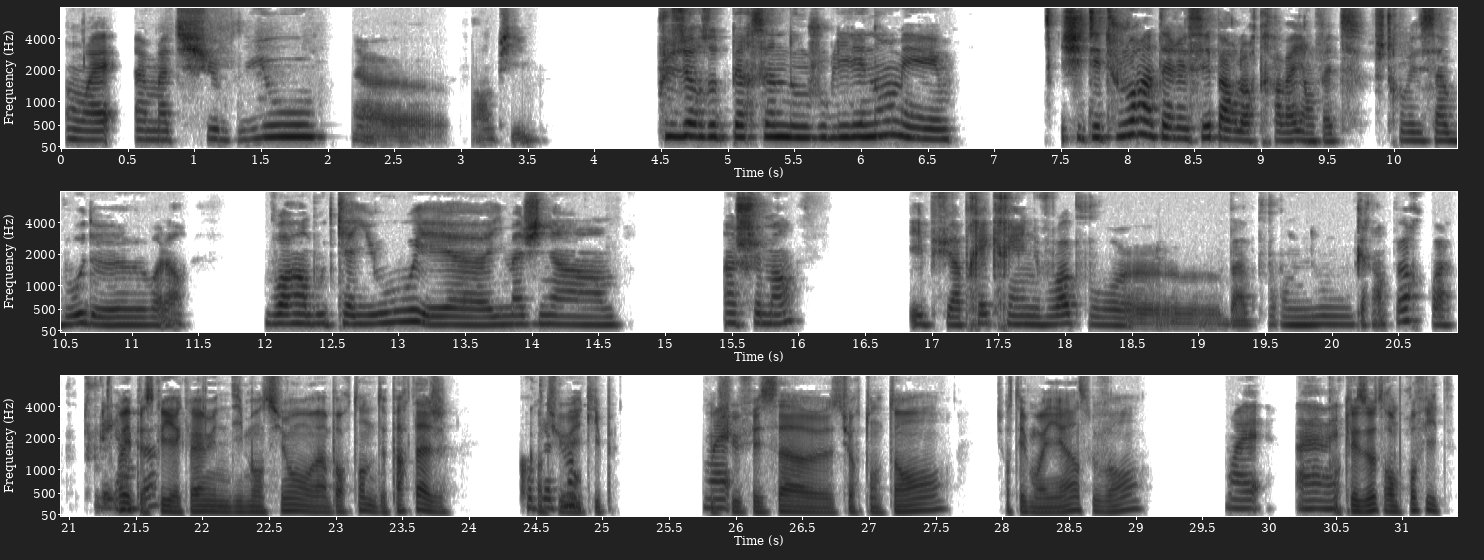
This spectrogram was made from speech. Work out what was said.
Ouais, à Mathieu Bouillou. Euh, puis plusieurs autres personnes dont j'oublie les noms, mais j'étais toujours intéressée par leur travail en fait. Je trouvais ça beau de voilà voir un bout de caillou et imaginer un, un chemin et puis après créer une voie pour, euh, bah, pour nous grimpeurs, quoi, pour tous les grimpeurs. Oui, parce qu'il y a quand même une dimension importante de partage quand tu équipes. Tu fais ça euh, sur ton temps, sur tes moyens souvent. Ouais. Pour que les autres en profitent.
